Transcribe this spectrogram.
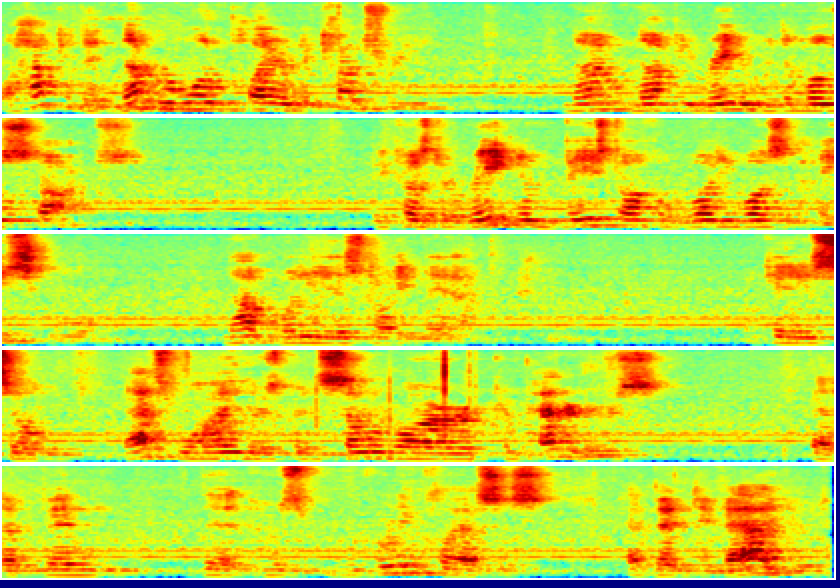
Well, how could the number one player in the country not, not be rated with the most stars? because they're rating him based off of what he was in high school, not what he is right now. Okay, so that's why there's been some of our competitors that have been, that whose recruiting classes have been devalued,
